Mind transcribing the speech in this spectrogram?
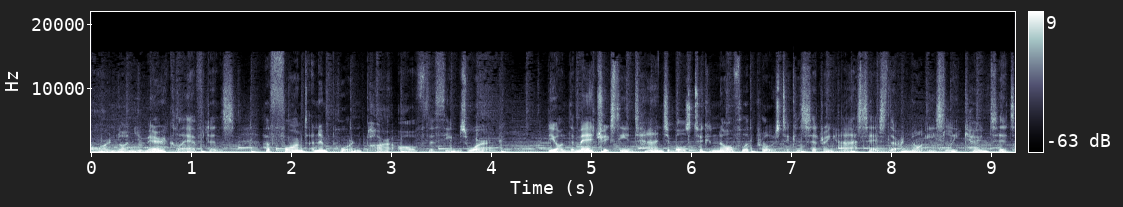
or non numerical evidence have formed an important part of the theme's work. Beyond the metrics, the intangibles took a novel approach to considering assets that are not easily counted,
